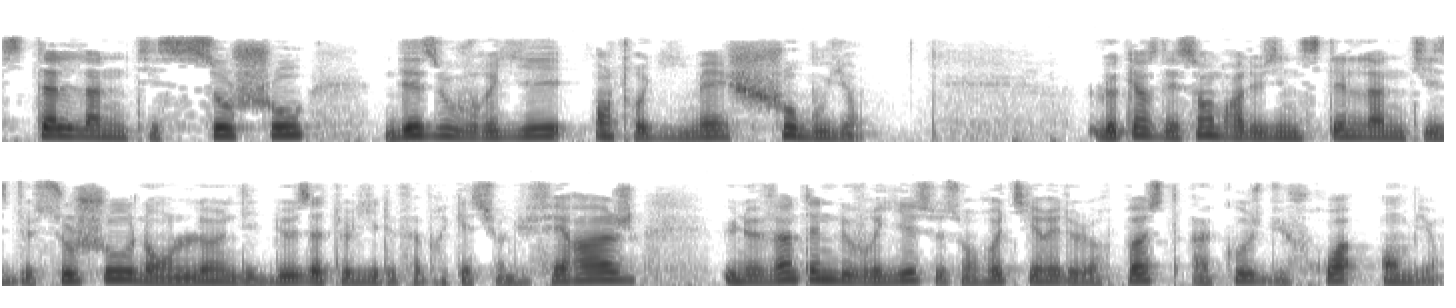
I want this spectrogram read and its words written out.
Stellantis Sochaux, des ouvriers entre guillemets chaud bouillants. Le 15 décembre, à l'usine Stellantis de Sochaux, dans l'un des deux ateliers de fabrication du ferrage, une vingtaine d'ouvriers se sont retirés de leur poste à cause du froid ambiant.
